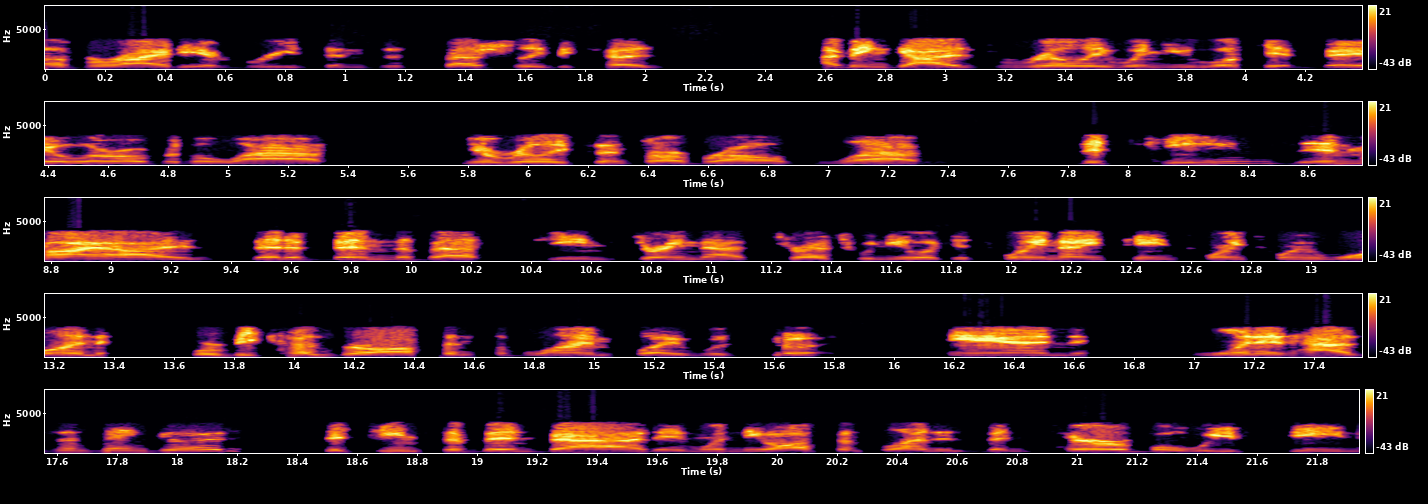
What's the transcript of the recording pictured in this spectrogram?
a variety of reasons, especially because, I mean, guys, really, when you look at Baylor over the last, you know, really since Art Briles left, the teams, in my eyes, that have been the best teams during that stretch, when you look at 2019, 2021, were because their offensive line play was good. And when it hasn't been good, the teams have been bad. And when the offensive line has been terrible, we've seen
